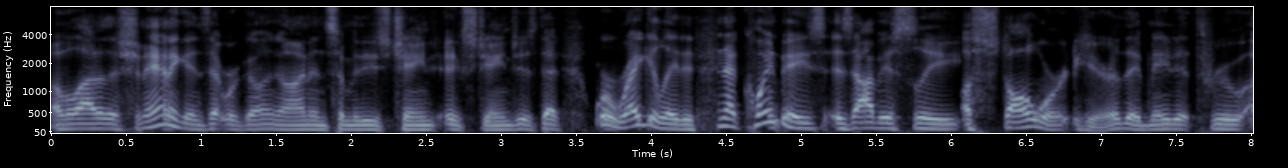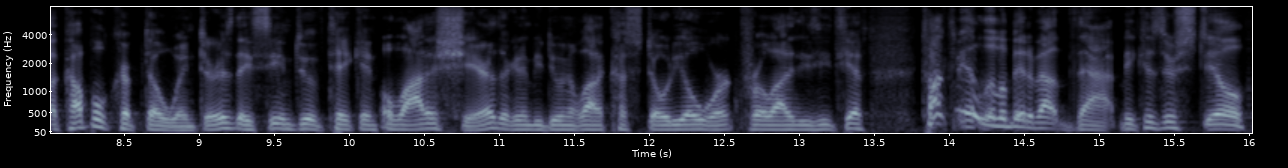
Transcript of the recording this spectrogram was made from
of a lot of the shenanigans that were going on in some of these change exchanges that were regulated. Now, Coinbase is obviously a stalwart here. They've made it through a couple crypto winters. They seem to have taken a lot of share. They're going to be doing a lot of custodial work for a lot of these ETFs. Talk to me a little bit about that because there's still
